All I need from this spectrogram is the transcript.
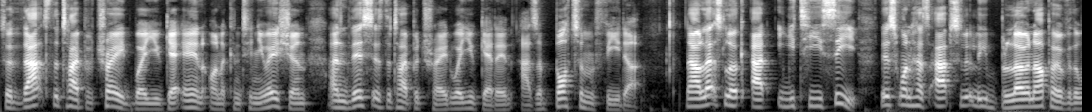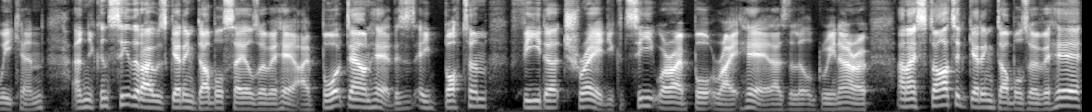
So that's the type of trade where you get in on a continuation, and this is the type of trade where you get in as a bottom feeder. Now let's look at ETC. This one has absolutely blown up over the weekend and you can see that I was getting double sales over here. I bought down here. This is a bottom feeder trade. You can see where I bought right here. That's the little green arrow. And I started getting doubles over here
